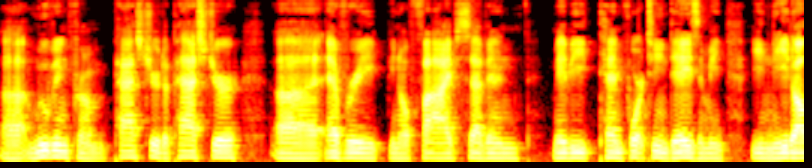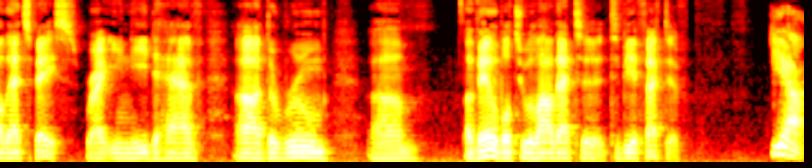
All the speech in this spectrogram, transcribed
uh, moving from pasture to pasture uh, every you know five, seven, maybe 10, 14 days. I mean, you need all that space, right? You need to have uh, the room um, available to allow that to, to be effective. Yeah,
